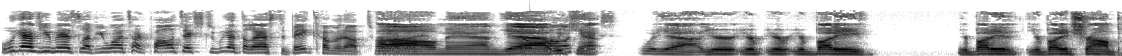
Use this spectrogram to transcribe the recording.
we got a few minutes left. You want to talk politics? Because we got the last debate coming up tomorrow. Oh night. man, yeah, no we can't. Well, yeah, your your your your buddy, your buddy, your buddy Trump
